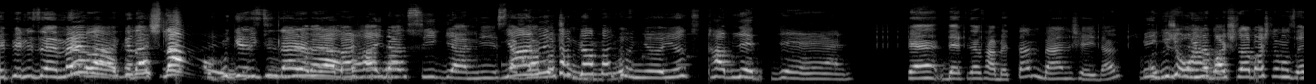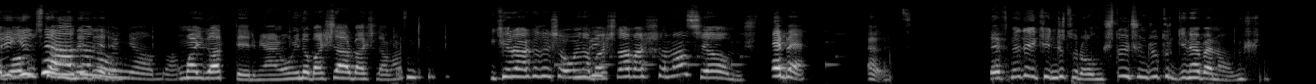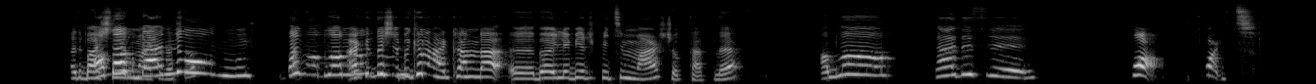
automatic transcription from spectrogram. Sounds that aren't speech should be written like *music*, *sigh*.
Hepinize merhaba arkadaşlar. Bugün sizlerle beraber and seek yani saklambaç saklambaç oynuyoruz. tabletten. Ben Defne tabletten, ben şeyden. Arkadaşlar Bilgisayardan. oyuna başlar başlamaz Ebe olursa ne derim? oynuyorum. Oh my god derim yani oyuna başlar başlamaz. *laughs* Bir kere arkadaşlar oyuna başlar başlamaz şey olmuştu. Ebe. Evet. Defne de ikinci tur olmuştu. Üçüncü tur yine ben olmuştum. Hadi başlayalım Ama ben de arkadaşlar. Olmuş. Bak ablam Arkadaşlar bakın arkamda e, böyle bir petim var. Çok tatlı. Abla. Neredesin? Fa- Fight.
